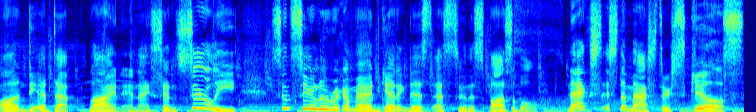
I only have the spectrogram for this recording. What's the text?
on the Adept line, and I sincerely sincerely recommend getting this as soon as possible. Next is the Master Skills.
